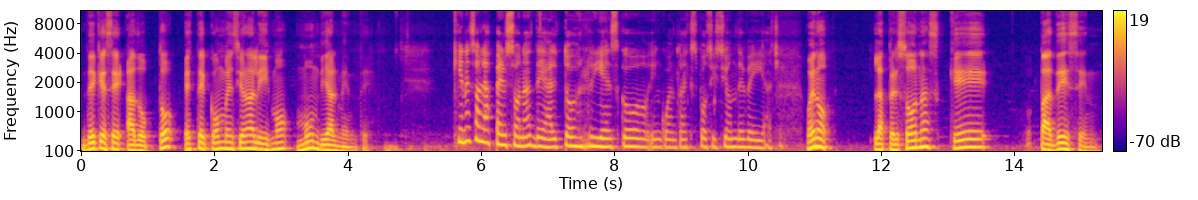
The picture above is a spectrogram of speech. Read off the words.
de que se adoptó este convencionalismo mundialmente. ¿Quiénes son las personas de alto riesgo en cuanto a exposición de VIH? Bueno, las personas que padecen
